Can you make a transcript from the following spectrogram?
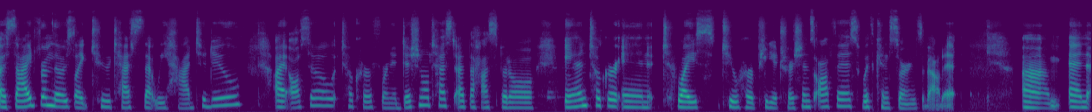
aside from those like two tests that we had to do, I also took her for an additional test at the hospital and took her in twice to her pediatrician's office with concerns about it. Um, and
